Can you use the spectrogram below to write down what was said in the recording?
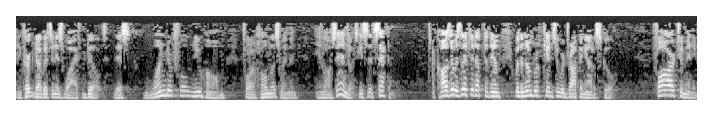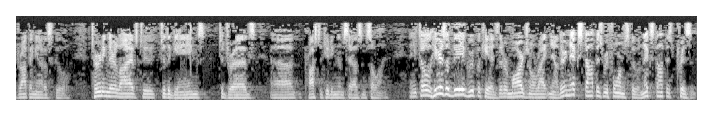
And Kirk Douglas and his wife built this wonderful new home for homeless women in Los Angeles. He said, second, a cause that was lifted up to them with a number of kids who were dropping out of school. Far too many dropping out of school, turning their lives to, to the gangs, to drugs, uh, prostituting themselves, and so on. And he told, here's a big group of kids that are marginal right now. Their next stop is reform school. Next stop is prison.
